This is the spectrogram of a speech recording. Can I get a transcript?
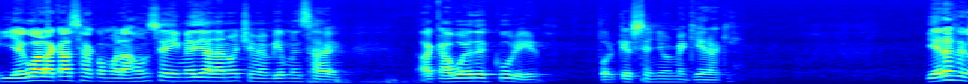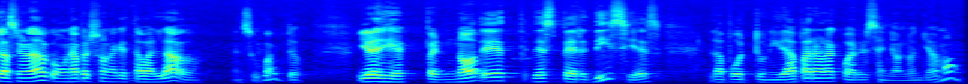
y llegó a la casa como a las once y media de la noche y me envió un mensaje. Acabo de descubrir por qué el Señor me quiere aquí. Y era relacionado con una persona que estaba al lado, en su cuarto. Y yo le dije, pues no desperdicies la oportunidad para la cual el Señor nos llamó.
